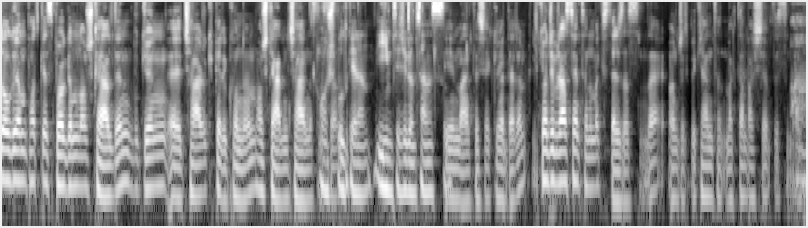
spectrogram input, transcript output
da oluyor mu podcast programına hoş geldin. Bugün e, Çağrı Küperi konuğum. Hoş geldin Çağrı nasılsın? Hoş bulduk Eren. İyiyim teşekkür ederim. Sen nasılsın? İyiyim ben teşekkür ederim. İlk önce biraz seni tanımak isteriz aslında. Öncelikle kendini tanıtmaktan başlayabilirsin. Aa,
